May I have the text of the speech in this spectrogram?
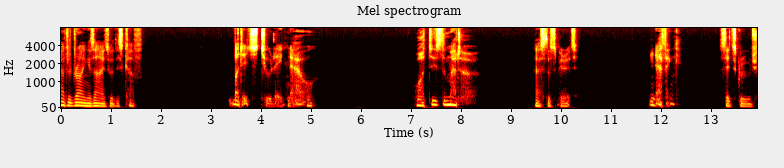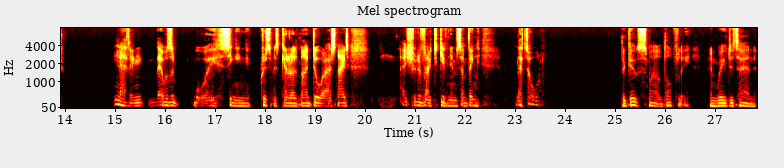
after drying his eyes with his cuff. But it's too late now. What is the matter? asked the spirit. Nothing. said Scrooge. Nothing. There was a boy singing a Christmas carol at my door last night. I should have liked to given him something. That's all. The ghost smiled thoughtfully and waved its hand,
